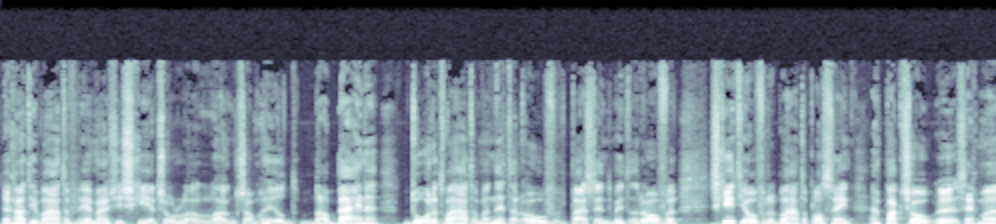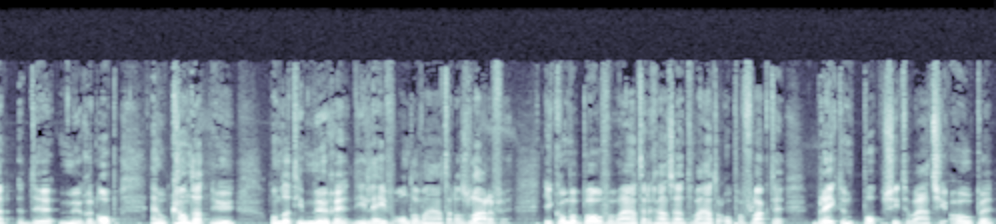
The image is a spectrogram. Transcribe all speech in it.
Dan gaat die watervleermuis, die scheert zo la- langzaam, heel, nou bijna door het water, maar net erover, een paar centimeter erover, scheert hij over het waterplas heen en pakt zo, zeg maar, de muggen op. En hoe kan dat nu? Omdat die muggen, die leven onder water als larven. Die komen boven water, dan gaan ze aan het wateroppervlakte, breekt een popsituatie open.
